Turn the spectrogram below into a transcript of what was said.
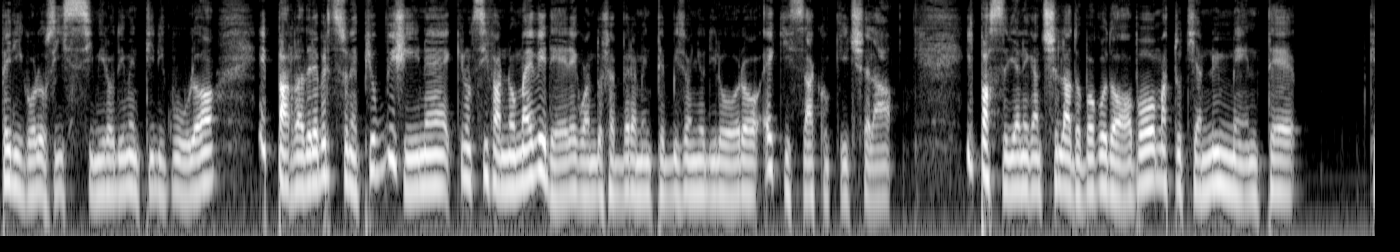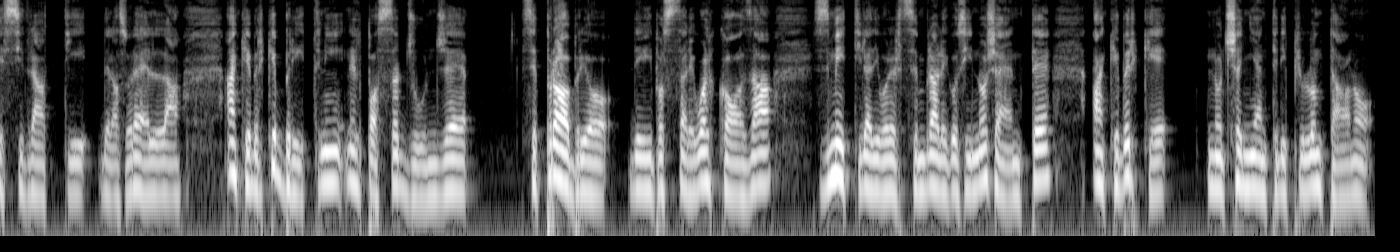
pericolosissimi rodimenti di culo e parla delle persone più vicine che non si fanno mai vedere quando c'è veramente bisogno di loro e chissà con chi ce l'ha. Il post viene cancellato poco dopo, ma tutti hanno in mente che si tratti della sorella, anche perché Britney nel post aggiunge se proprio devi postare qualcosa, smettila di voler sembrare così innocente, anche perché non c'è niente di più lontano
